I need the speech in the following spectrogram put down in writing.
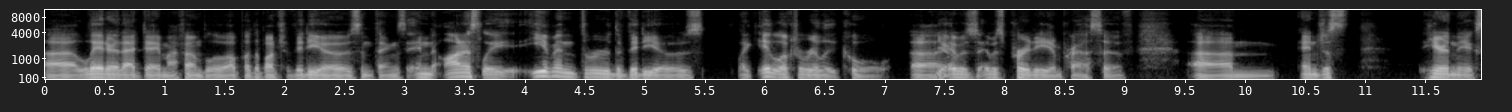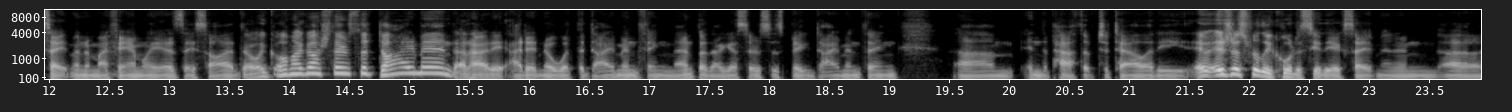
uh, later that day, my phone blew up with a bunch of videos and things. And honestly, even through the videos, like it looked really cool. Uh, yeah. It was it was pretty impressive, um, and just hearing the excitement of my family as they saw it, they're like, "Oh my gosh, there's the diamond!" And I I didn't know what the diamond thing meant, but I guess there's this big diamond thing um, in the path of totality. It, it's just really cool to see the excitement, and uh,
